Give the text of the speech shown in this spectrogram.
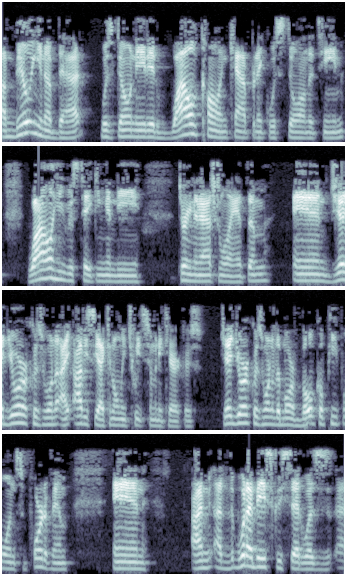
a million of that was donated while Colin Kaepernick was still on the team, while he was taking a knee during the national anthem. And Jed York was one. I obviously I can only tweet so many characters. Jed York was one of the more vocal people in support of him, and I'm uh, what I basically said was, uh,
